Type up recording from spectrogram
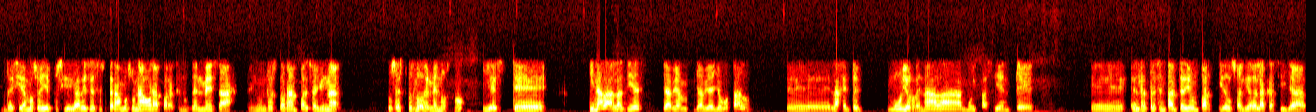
decíamos, "Oye, pues si a veces esperamos una hora para que nos den mesa en un restaurante para desayunar, pues esto es lo de menos, ¿no?" Y este y nada, a las 10 ya había, ya había yo votado, eh, la gente muy ordenada, muy paciente, eh, el representante de un partido salió de la casilla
